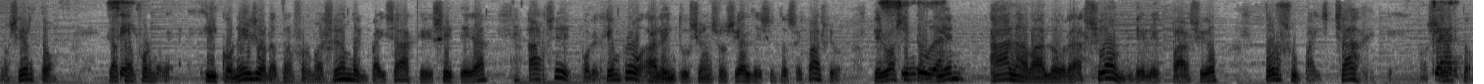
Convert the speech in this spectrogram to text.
¿no es cierto? La Sí. y con ello la transformación del paisaje, etcétera, hace, por ejemplo, a la inclusión social de ciertos espacios, pero hace también a la valoración del espacio por su paisaje, ¿no es Claro. cierto?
